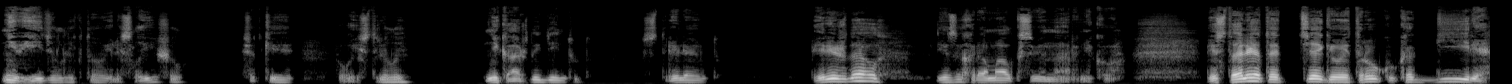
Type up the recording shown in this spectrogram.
Не видел ли кто или слышал? Все-таки выстрелы. Не каждый день тут стреляют. Переждал и захромал к свинарнику. Пистолет оттягивает руку, как гиря,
